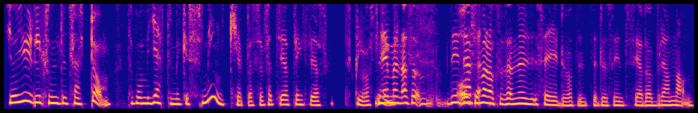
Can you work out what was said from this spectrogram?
jag är ju liksom lite tvärtom. Tar på mig jättemycket smink helt plötsligt för att jag tänkte att jag sk- skulle vara snygg. Nej, men alltså, det är Och därför sen- man också, så här, nu säger du att inte du är så intresserad av brännan,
